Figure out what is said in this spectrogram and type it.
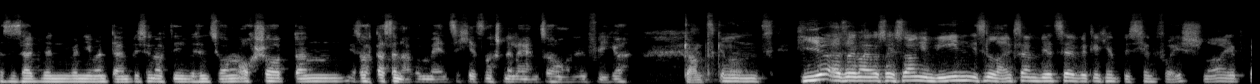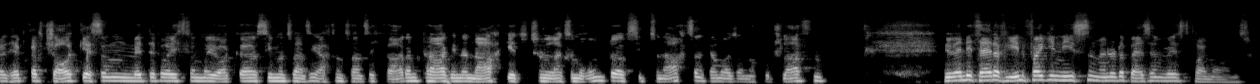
Das ist halt, wenn, wenn jemand da ein bisschen auf die Investitionen auch schaut, dann ist auch das ein Argument, sich jetzt noch schnell reinzuhauen in den Flieger. Ganz genau. Und hier, also ich meine, was soll ich sagen, in Wien ist es langsam, wird es ja wirklich ein bisschen frisch. Ne? Ich habe gerade hab geschaut, gestern Wetterbericht von Mallorca, 27, 28 Grad am Tag. In der Nacht geht es schon langsam runter auf 17, 18, kann man also noch gut schlafen. Wir werden die Zeit auf jeden Fall genießen. Wenn du dabei sein willst, freuen wir uns.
